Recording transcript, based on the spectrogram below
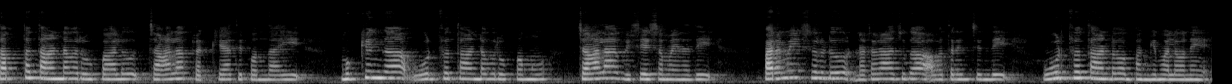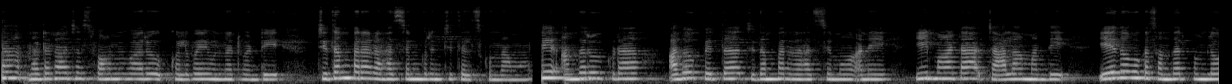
సప్త తాండవ రూపాలు చాలా ప్రఖ్యాతి పొందాయి. ముఖ్యంగా ఊర్ధ్వ తాండవ రూపము చాలా విశేషమైనది. పరమేశ్వరుడు నటరాజుగా అవతరించింది ఊర్ధ్వ తాండవ భంగిమలోనే. నటరాజ స్వామివారు కొలువై ఉన్నటువంటి చిదంబర రహస్యం గురించి తెలుసుకుందాము. అయితే అందరూ కూడా అదో పెద్ద చిదంబర రహస్యము అనే ఈ మాట చాలా మంది ఏదో ఒక సందర్భంలో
